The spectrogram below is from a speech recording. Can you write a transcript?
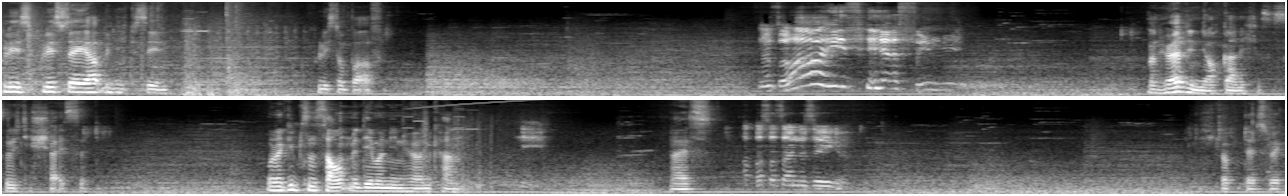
Please, please say, er hat mich nicht gesehen. Please don't buff. Also, oh, he's here, me. Man hört ihn ja auch gar nicht, das ist so richtig scheiße. Oder gibt es einen Sound, mit dem man ihn hören kann? Nee, Nice. außer seine Säge. Ich glaube, der ist weg.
